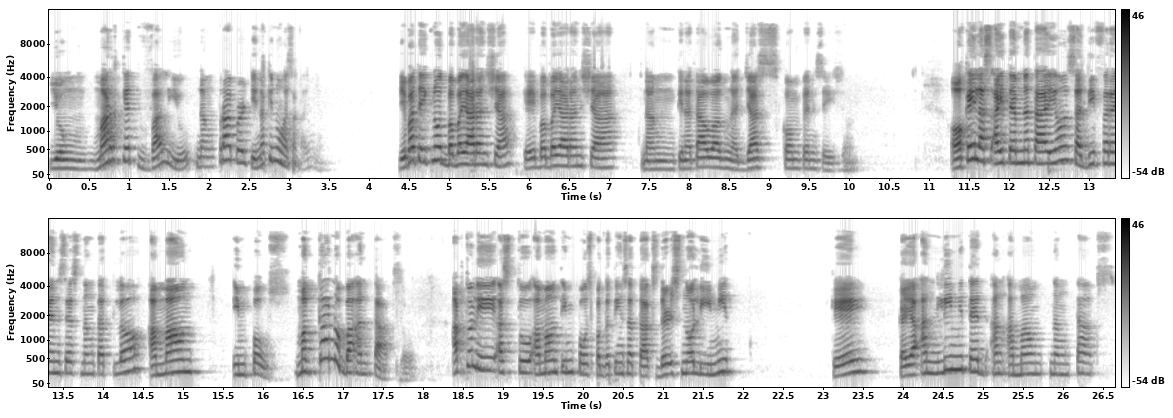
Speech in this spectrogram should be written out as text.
Yung market value ng property na kinuha sa kanya. Di ba? Take note, babayaran siya. Okay? Babayaran siya ng tinatawag na just compensation. Okay, last item na tayo sa differences ng tatlo. Amount imposed. Magkano ba ang tax? Actually, as to amount imposed, pagdating sa tax, there is no limit. Okay? Kaya unlimited ang amount ng tax.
